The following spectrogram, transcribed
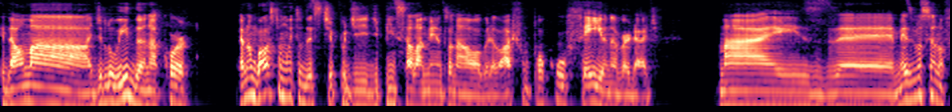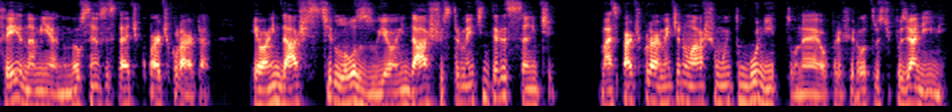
e dá uma diluída na cor. Eu não gosto muito desse tipo de, de pincelamento na obra. Eu acho um pouco feio, na verdade. Mas é, mesmo sendo feio na minha, no meu senso estético particular, tá? eu ainda acho estiloso e eu ainda acho extremamente interessante. Mas particularmente eu não acho muito bonito, né? Eu prefiro outros tipos de anime.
